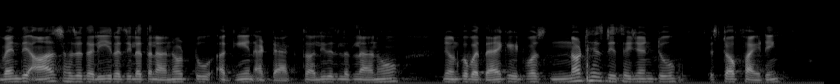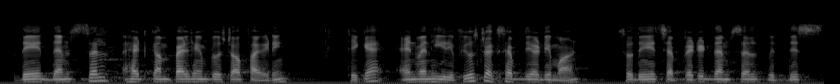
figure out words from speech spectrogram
when they asked Hazrat Ali anhu to again attack, so Ali anhu ने उनको बताया कि it was not his decision to stop fighting. They themselves had compelled him to stop fighting. ठीक है? And when he refused to accept their demand, so they separated themselves with this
